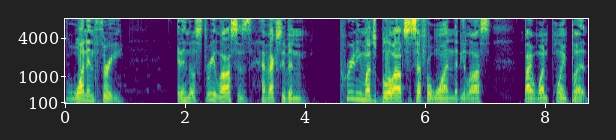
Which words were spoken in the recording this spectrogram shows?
one in three, and in those three losses have actually been pretty much blowouts, except for one that he lost by one point. But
